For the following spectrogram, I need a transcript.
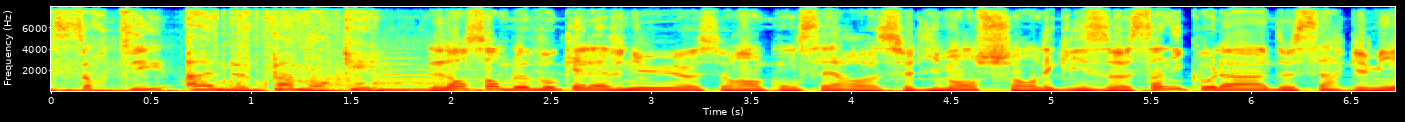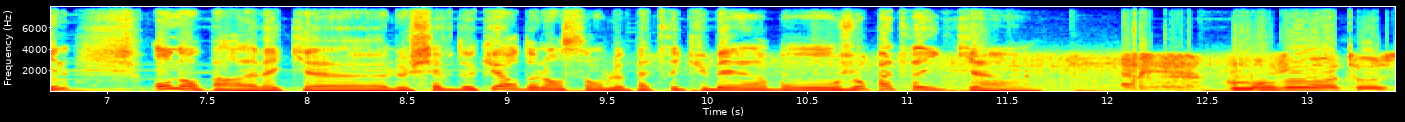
La sortie à ne pas manquer. L'ensemble Vocal Avenue sera en concert ce dimanche en l'église Saint-Nicolas de Sarreguemines. On en parle avec euh, le chef de chœur de l'ensemble, Patrick Hubert. Bonjour Patrick. Bonjour à tous.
